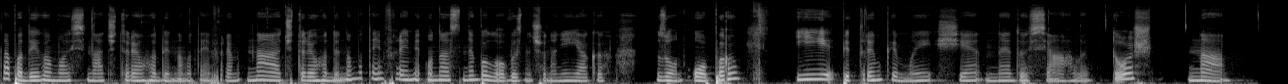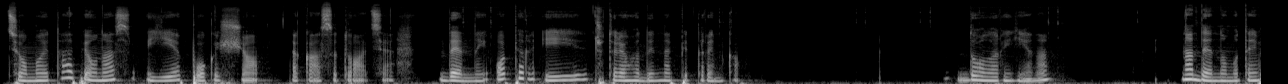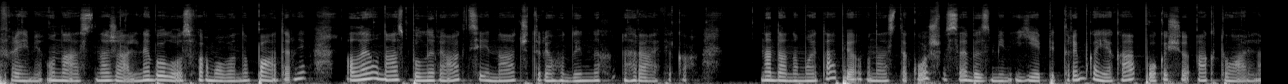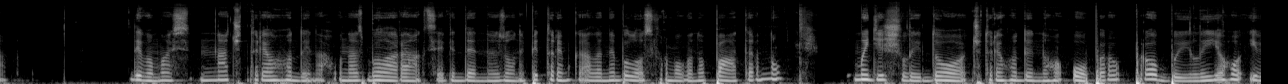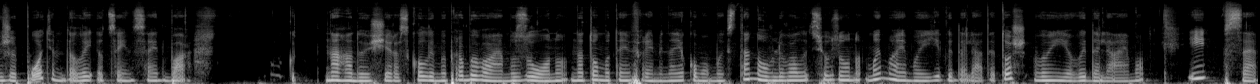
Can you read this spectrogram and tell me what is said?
Та подивимось на 4-годинному таймфреймі. На 4-годинному таймфреймі у нас не було визначено ніяких зон опору, і підтримки ми ще не досягли. Тож, на цьому етапі у нас є поки що така ситуація: денний опір і 4-годинна підтримка. Долар єна. На денному таймфреймі у нас, на жаль, не було сформовано паттернів, але у нас були реакції на 4-годинних графіках. На даному етапі у нас також все без змін. Є підтримка, яка поки що актуальна. Дивимось, на 4 годинах у нас була реакція від денної зони підтримки, але не було сформовано паттерну. Ми дійшли до 4-годинного опору, пробили його і вже потім дали оцей інсайд-бар. Нагадую ще раз, коли ми пробиваємо зону на тому таймфреймі, на якому ми встановлювали цю зону, ми маємо її видаляти. Тож ми її видаляємо. І все.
